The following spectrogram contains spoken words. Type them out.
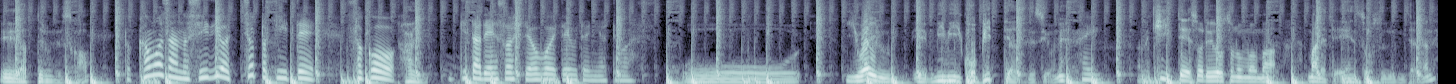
えーやってるんですか？とカモさんの CD をちょっと聞いて、そこをはい。ギターで演奏して覚えてみたいにやってます。おーいわゆる、えー耳コピってやつですよね。はい。あの聞いて、それをそのまま真似て演奏するみたいなね、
